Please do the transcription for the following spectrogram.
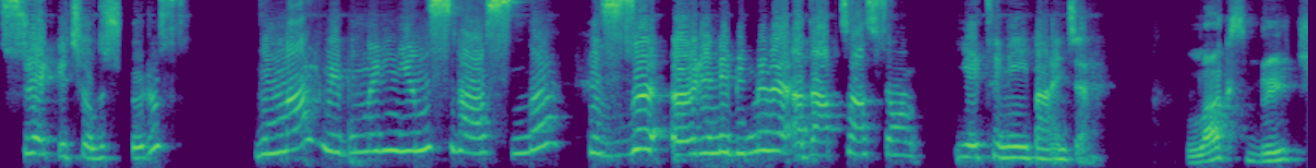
sürekli çalışıyoruz. Bunlar ve bunların yanı sıra aslında hızlı öğrenebilme ve adaptasyon yeteneği bence. Luxbridge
